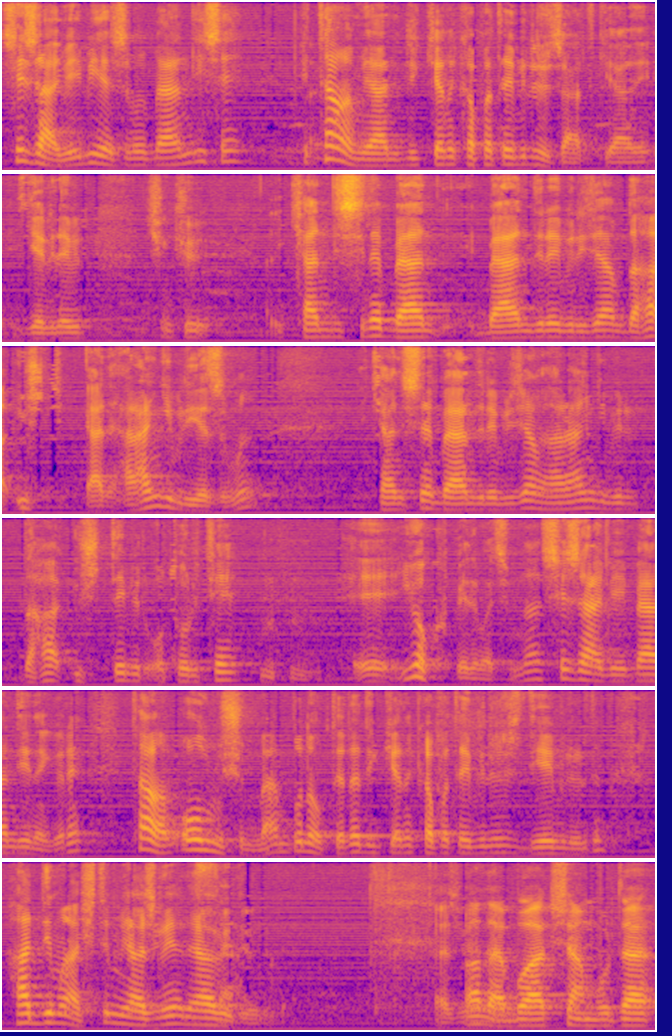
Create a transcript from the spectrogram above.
Sezai Bey bir yazımı beğendiyse e, tamam yani dükkanı kapatabiliriz artık yani gerilebilir. Çünkü kendisine beğen, beğendirebileceğim daha üst yani herhangi bir yazımı kendisine beğendirebileceğim herhangi bir daha üstte bir otorite e, yok benim açımdan. Sezai Bey beğendiğine göre tamam olmuşum ben bu noktada dükkanı kapatabiliriz diyebilirdim. Haddimi aştım yazmaya devam ediyorum. Valla bu akşam burada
